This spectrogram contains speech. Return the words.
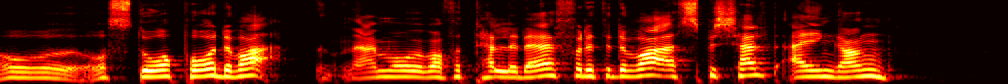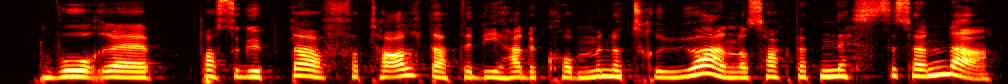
og, å stå på. Det var Jeg må jo bare fortelle det, for det var spesielt én gang hvor eh, pastor Gupta fortalte at de hadde kommet og trua han og sagt at neste søndag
